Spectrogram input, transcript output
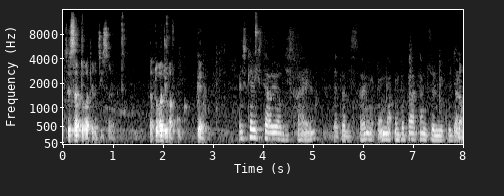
C'est ça Torah Teretz Israël, la Torah du Rav Kook. Est-ce qu'à l'extérieur d'Israël, la terre d'Israël, on ne peut pas atteindre ce Nikuda Non,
